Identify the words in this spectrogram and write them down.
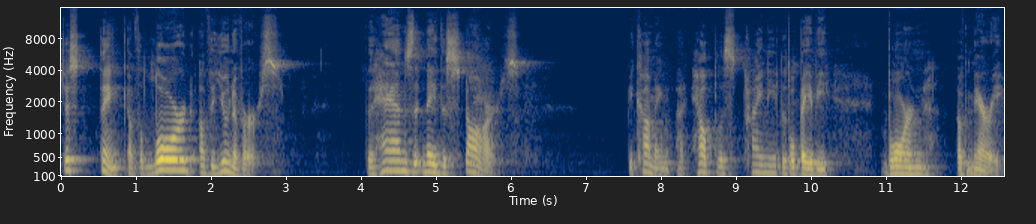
Just think of the Lord of the universe, the hands that made the stars, becoming a helpless, tiny little baby born of Mary.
